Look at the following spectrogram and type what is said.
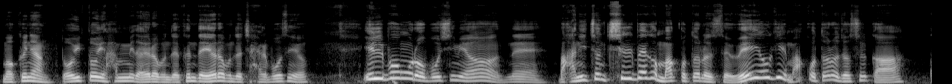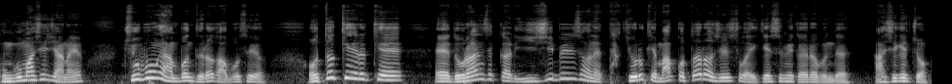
뭐 그냥 또이또이 합니다, 여러분들. 근데 여러분들 잘 보세요. 일봉으로 보시면 네 12,700원 맞고 떨어졌어요. 왜 여기에 맞고 떨어졌을까? 궁금하시지 않아요? 주봉에 한번 들어가 보세요. 어떻게 이렇게 예, 노란 색깔 21선에 딱 이렇게 맞고 떨어질 수가 있겠습니까, 여러분들? 아시겠죠?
